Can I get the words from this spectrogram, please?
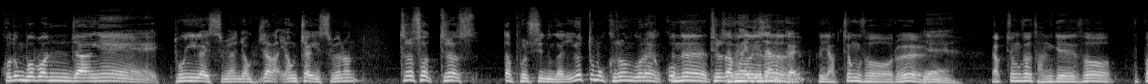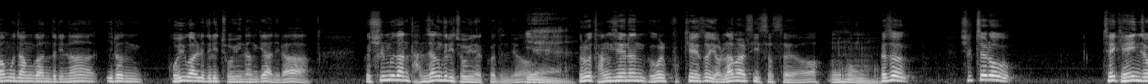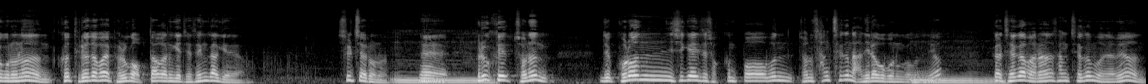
고등법원장의 동의가 있으면 영장 영장이 있으면은 들어서 들었다 볼 수 있는 거 아니에요? 이것도 뭐 그런 거를 해갖고 들여다봐야 되지 않을까요? 그 약정서를 예. 약정서 단계에서 국방부 장관들이나 이런 고위 관리들이 조인한 게 아니라 그 실무단 단장들이 조인했거든요. 예. 그리고 당시에는 그걸 국회에서 열람할 수 있었어요. 으흠. 그래서 실제로 제 개인적으로는 그거 들여다봐야 별거 없다고 하는 게 제 생각이에요. 실제로는. 음. 네. 그리고 그 저는 이제 그런 식의 이제 접근법은 저는 상책은 아니라고 보는 거거든요. 음. 그러니까 제가 말하는 상책은 뭐냐면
